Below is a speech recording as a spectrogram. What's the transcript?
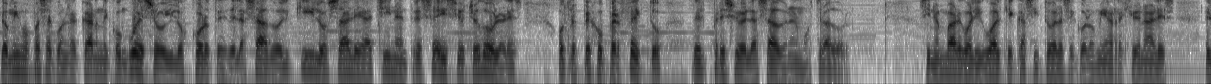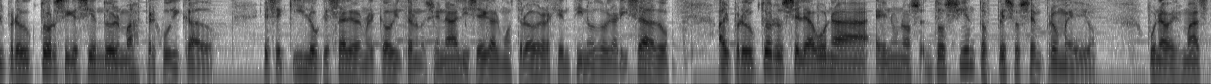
Lo mismo pasa con la carne con hueso y los cortes del asado. El kilo sale a China entre 6 y 8 dólares, otro espejo perfecto del precio del asado en el mostrador. Sin embargo, al igual que casi todas las economías regionales, el productor sigue siendo el más perjudicado. Ese kilo que sale al mercado internacional y llega al mostrador argentino dolarizado, al productor se le abona en unos 200 pesos en promedio. Una vez más,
